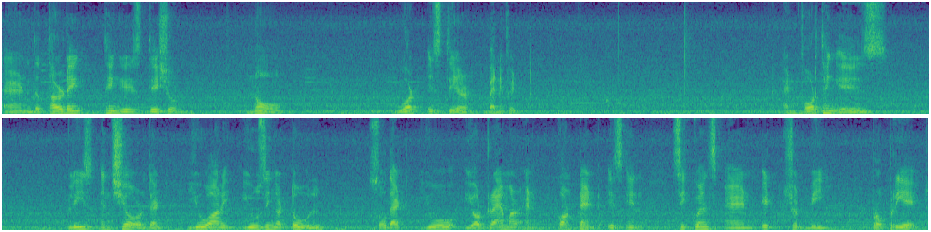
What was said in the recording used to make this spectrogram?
And the third thing is they should know what is their benefit and fourth thing is please ensure that you are using a tool so that you your grammar and content is in sequence and it should be appropriate.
